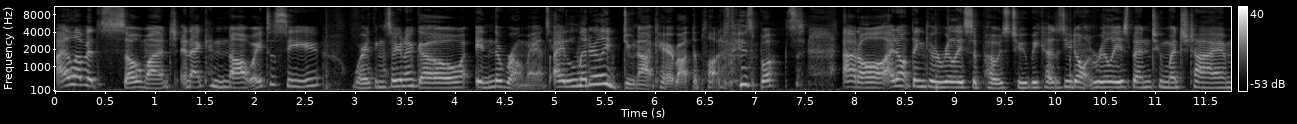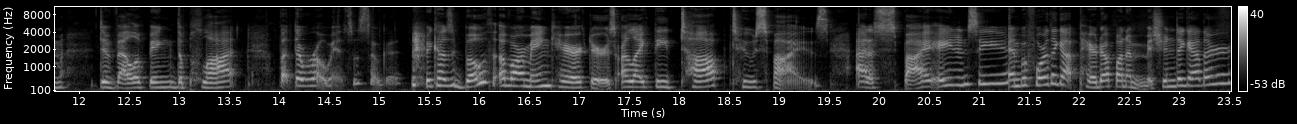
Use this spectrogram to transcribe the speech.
I love it so much and I cannot wait to see where things are gonna go in the romance. I literally do not care about the plot of these books at all. I don't think you're really supposed to because you don't really spend too much time developing the plot but the romance is so good. because both of our main characters are like the top two spies at a spy agency and before they got paired up on a mission together,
